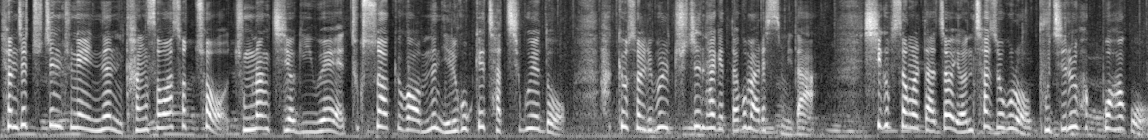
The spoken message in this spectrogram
현재 추진 중에 있는 강서와 서초, 중랑 지역 이외에 특수학교가 없는 7개 자치구에도 학교 설립을 추진하겠다고 말했습니다. 시급성을 따져 연차적으로 부지를 확보하고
